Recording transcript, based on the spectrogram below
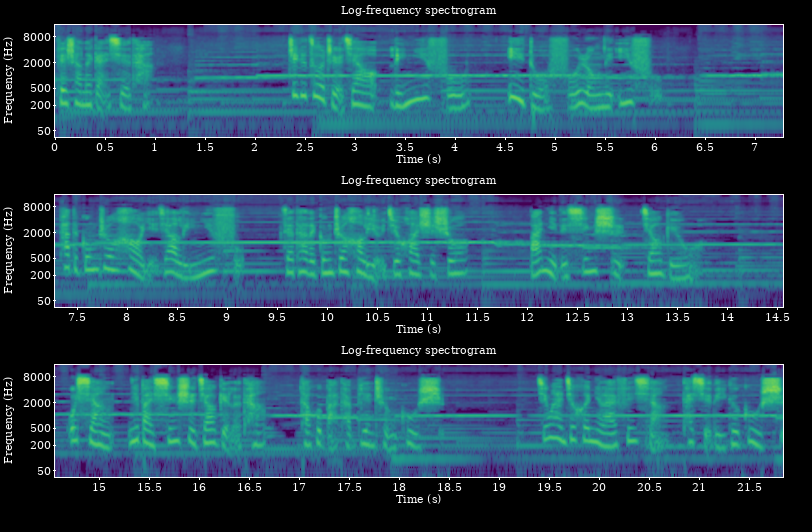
非常的感谢他。这个作者叫林一福，一朵芙蓉的衣服。他的公众号也叫林一福，在他的公众号里有一句话是说：“把你的心事交给我。”我想你把心事交给了他，他会把它变成故事。今晚就和你来分享他写的一个故事。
